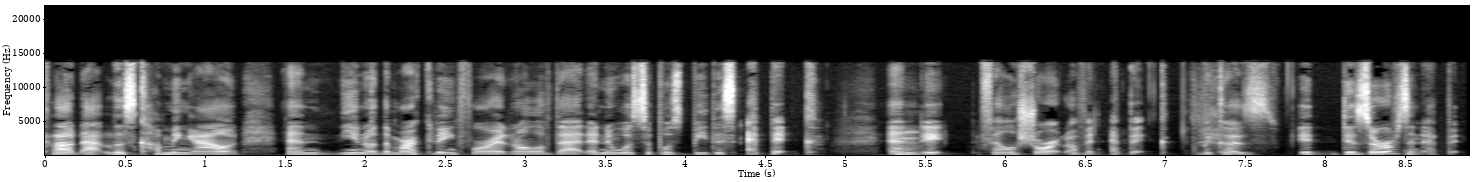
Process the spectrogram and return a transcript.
Cloud Atlas coming out, and you know the marketing for it and all of that, and it was supposed to be this epic, and mm. it fell short of an epic because it deserves an epic.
